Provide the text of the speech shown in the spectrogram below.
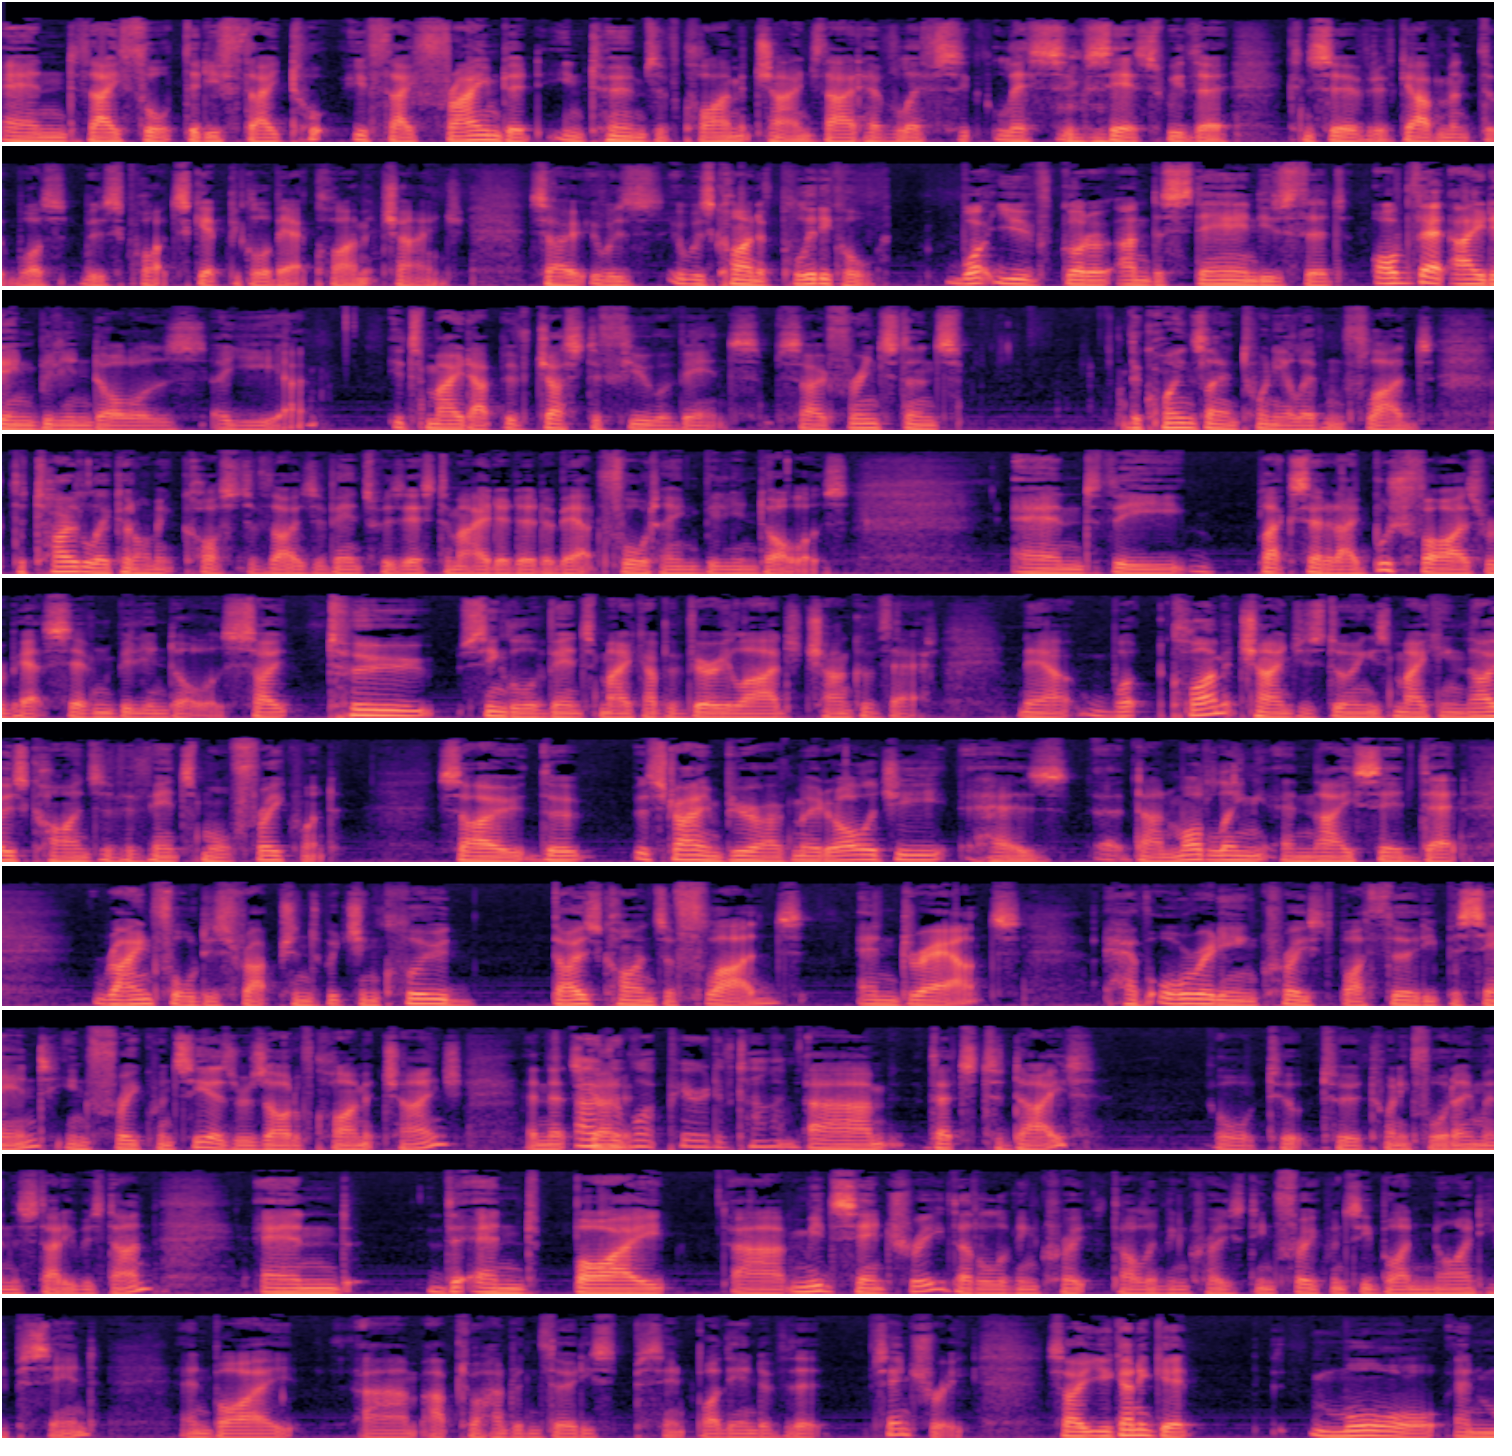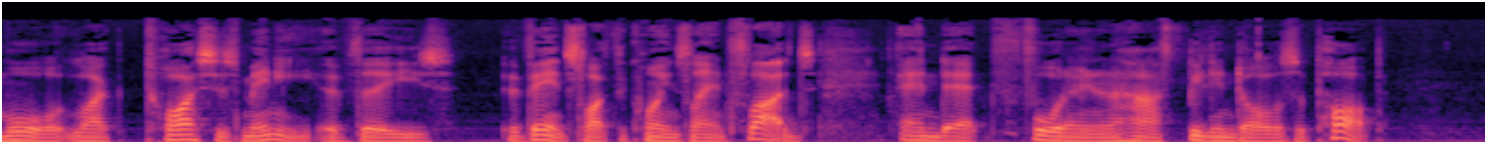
And they thought that if they took, if they framed it in terms of climate change, they'd have less less mm-hmm. success with a conservative government that was was quite sceptical about climate change. So it was it was kind of political. What you've got to understand is that of that eighteen billion dollars a year, it's made up of just a few events. So, for instance, the Queensland 2011 floods, the total economic cost of those events was estimated at about $14 billion. And the Black Saturday bushfires were about $7 billion. So, two single events make up a very large chunk of that. Now, what climate change is doing is making those kinds of events more frequent. So, the Australian Bureau of Meteorology has uh, done modelling and they said that rainfall disruptions, which include those kinds of floods and droughts, have already increased by 30% in frequency as a result of climate change. And that's Over what period of time? um, that's to date, or to, to 2014 when the study was done, and the, and by uh, mid-century that'll have increased. They'll have increased in frequency by 90%, and by um, up to 130% by the end of the century. So you're going to get more and more, like twice as many of these events, like the Queensland floods, and at $14.5 billion a pop,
